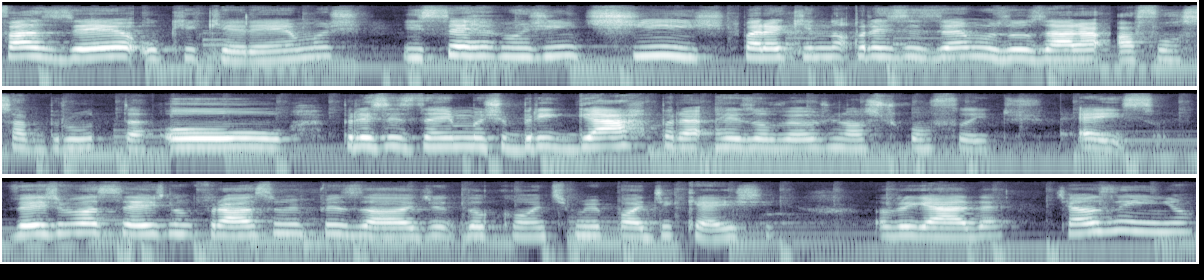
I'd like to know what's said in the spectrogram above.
fazer o que queremos e sermos gentis para que não precisemos usar a força bruta ou precisemos brigar para resolver os nossos conflitos. É isso. Vejo vocês no próximo episódio do Conte-me Podcast. Obrigada. Tchauzinho.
